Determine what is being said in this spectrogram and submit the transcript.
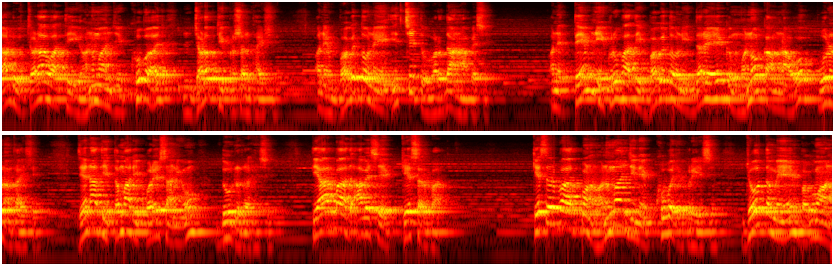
લાડુ ચડાવવાથી હનુમાનજી ખૂબ જ ઝડપથી પ્રસન્ન થાય છે અને ભક્તોને ઈચ્છિત વરદાન આપે છે. અને તેમની કૃપાથી ભક્તોની દરેક મનોકામનાઓ પૂર્ણ થાય છે, જેનાથી તમારી પરેશાનીઓ દૂર રહે છે. ત્યારબાદ આવે છે કેસર ભાત કેસર ભાત પણ હનુમાનજીને ખૂબ જ પ્રિય છે. જો તમે ભગવાન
